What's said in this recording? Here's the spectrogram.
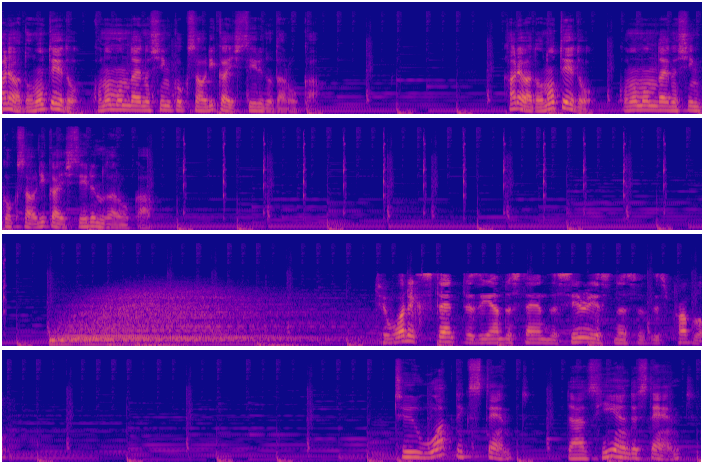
彼はどの程度この問題の深刻さを理解しているのだろうか。彼はどの程度この問題の深刻さを理解しているのだろうか。To what extent does he understand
